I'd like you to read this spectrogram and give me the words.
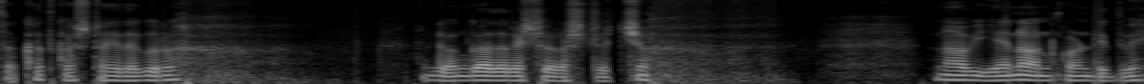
ಸಖತ್ ಕಷ್ಟ ಇದೆ ಗುರು. ಗಂಗಾಧರೇಶ್ವರ ಸ್ಟ್ರೆಚ್ಚು. ನಾವು ಏನೋ ಅಂದ್ಕೊಂಡಿದ್ವಿ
